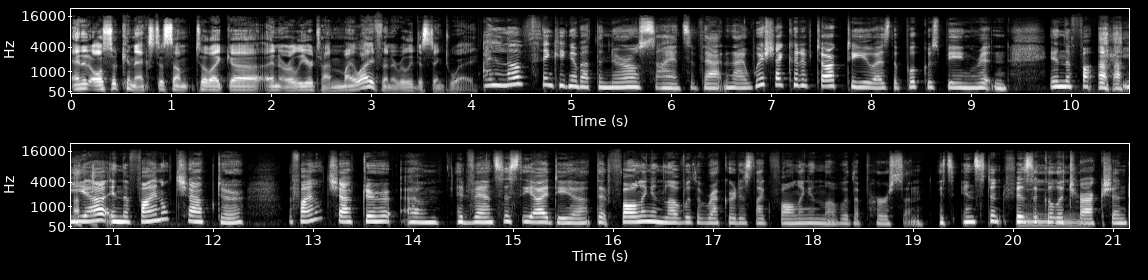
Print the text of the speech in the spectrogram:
and it also connects to some to like uh, an earlier time in my life in a really distinct way. I love thinking about the neuroscience of that, and I wish I could have talked to you as the book was being written. In the fi- yeah, in the final chapter. The final chapter um, advances the idea that falling in love with a record is like falling in love with a person. It's instant physical mm. attraction.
